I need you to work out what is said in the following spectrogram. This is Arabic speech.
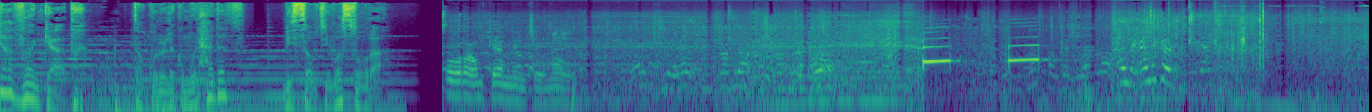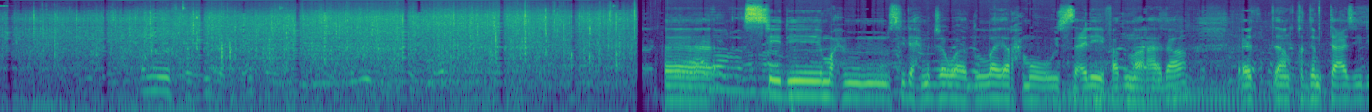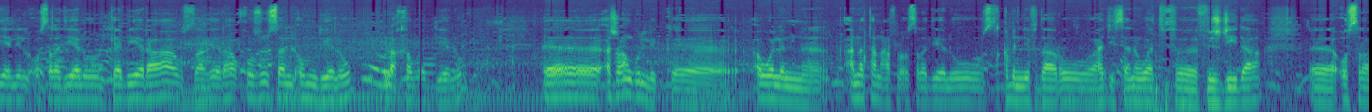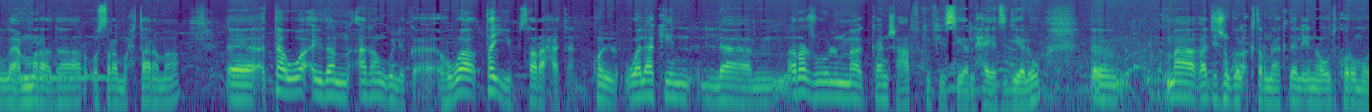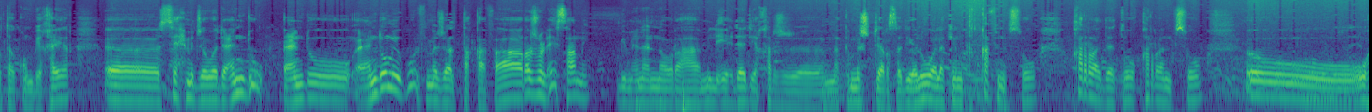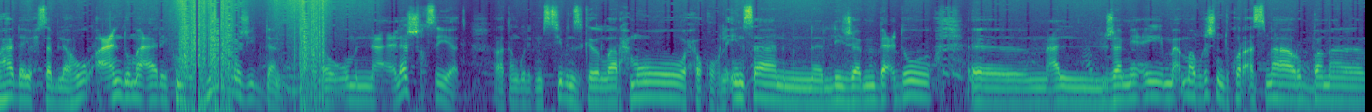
كاف 24 تنقل لكم الحدث بالصوت والصورة. صورهم كاملين نتوما عندك عندك سيدي محمد سيدي أحمد جواد الله يرحمه ويوسع عليه في هذا النهار هذا. نقدم التعازي ديالي للأسرة ديالو الكبيرة والصغيرة وخصوصا الأم ديالو والاخوات ديالو. آه، أش غنقول لك؟ آه، اولا أنا تنعرف الأسرة ديالو استقبلني في دارو هذه سنوات في جديدة. آه، أسرة الله يعمرها دار أسرة محترمة. حتى هو أيضا أنا نقول لك هو طيب صراحة كل ولكن لا رجل ما كانش عارف كيف يسير الحياة ديالو. ما غاديش نقول أكثر من هكذا لأنه اذكروا موتاكم بخير. السي أحمد جواد عنده عنده عنده ما يقول في مجال الثقافة رجل عصامي بمعنى أنه راه من الاعدادي خرج ما كملش الدراسة ديالو ولكن ثقف نفسه قرى ذاته قرى نفسه وهذا يحسب له عنده معارف مهمة جدا. ومن على الشخصيات. راه تنقول لك من ستيفن زكريا الله يرحمه حقوق الإنسان من اللي جا من بعده آه، مع الجامعي ما بغيش نذكر أسماء ربما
